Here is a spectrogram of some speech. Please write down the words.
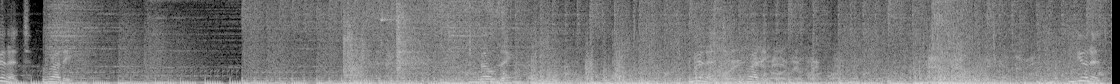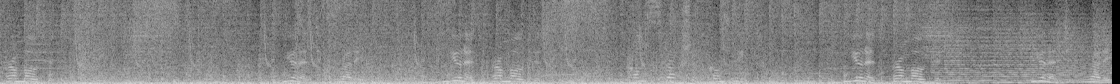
Unit ready. Building. Unit ready. Unit promoted. Unit ready. Unit promoted. Construction complete. Unit promoted. Unit ready.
